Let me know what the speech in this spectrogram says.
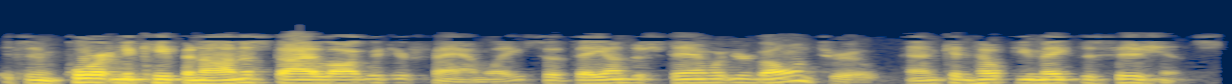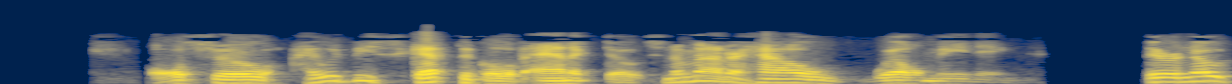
It's important to keep an honest dialogue with your family so that they understand what you're going through and can help you make decisions. Also, I would be skeptical of anecdotes, no matter how well-meaning. There are no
